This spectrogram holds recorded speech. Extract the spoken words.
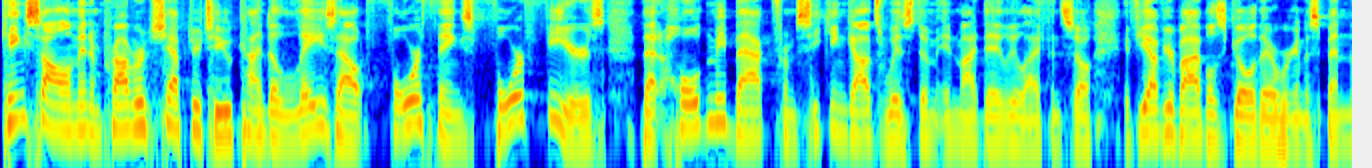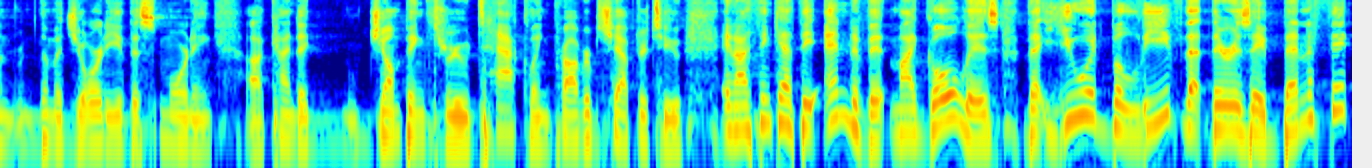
King Solomon in Proverbs chapter 2 kind of lays out four things, four fears that hold me back from seeking God's wisdom in my daily life. And so, if you have your Bibles, go there. We're going to spend the, majority of this morning uh, kind of jumping through, tackling Proverbs chapter 2. And I think at the end of it, my goal is that you would believe that there is a benefit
